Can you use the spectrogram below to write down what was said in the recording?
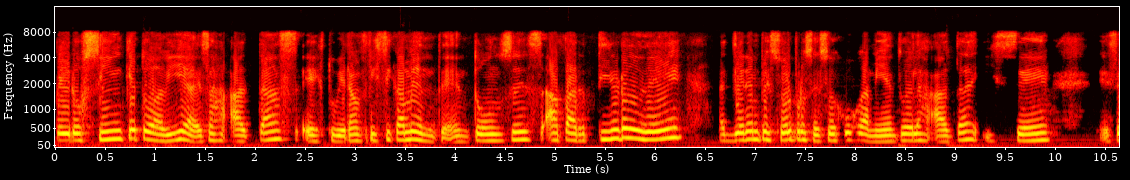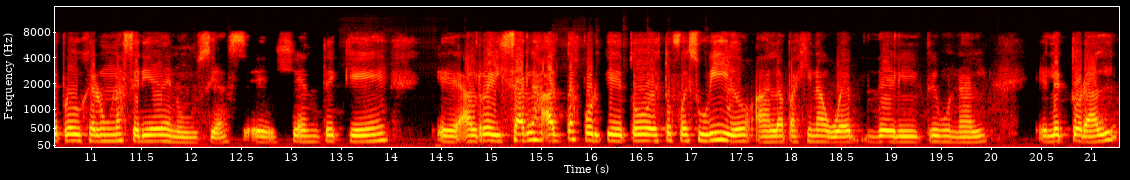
pero sin que todavía esas actas estuvieran físicamente. Entonces, a partir de ayer empezó el proceso de juzgamiento de las actas y se, eh, se produjeron una serie de denuncias. Eh, gente que eh, al revisar las actas, porque todo esto fue subido a la página web del Tribunal Electoral,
